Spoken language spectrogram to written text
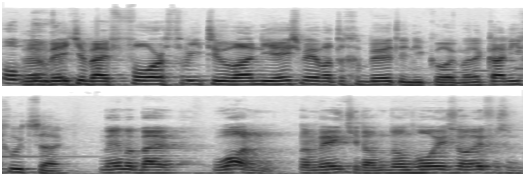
En dan weet je bij 4, 3, 2, 1 niet eens meer wat er gebeurt in die kooi, maar dat kan niet goed zijn. Nee, maar bij one, dan weet je, dan, dan hoor je zo even zo'n...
